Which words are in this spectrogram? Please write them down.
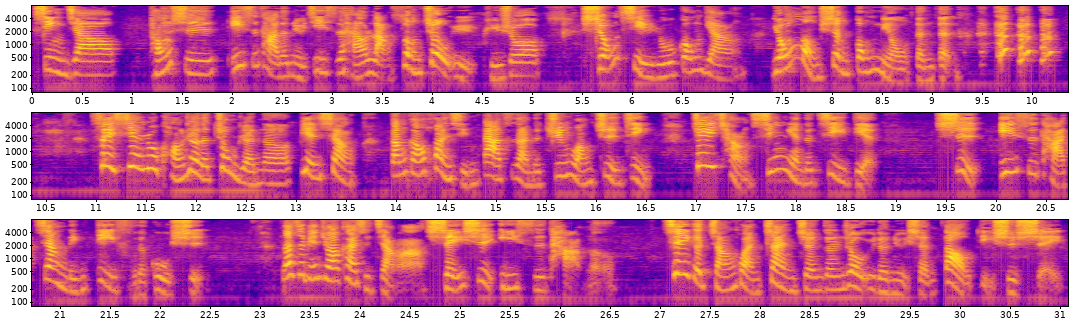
性交。同时，伊斯塔的女祭司还要朗诵咒语，比如说“雄起如公羊，勇猛胜公牛”等等。所以，陷入狂热的众人呢，便向刚刚唤醒大自然的君王致敬。这一场新年的祭典，是伊斯塔降临地府的故事。那这边就要开始讲啊，谁是伊斯塔呢？这个掌管战争跟肉欲的女神到底是谁？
